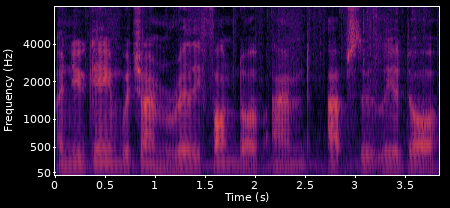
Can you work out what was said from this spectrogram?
A new game which I'm really fond of and absolutely adore.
